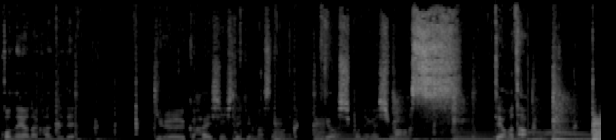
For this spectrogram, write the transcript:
こんなような感じでゆるく配信していきますのでよろしくお願いします。ではまた。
